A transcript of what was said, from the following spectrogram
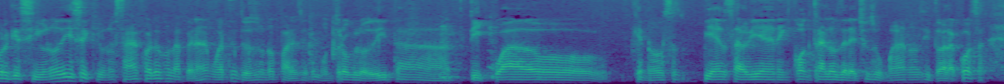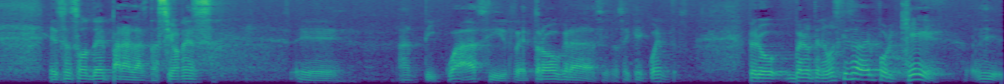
Porque si uno dice que uno está de acuerdo con la pena de muerte, entonces uno parece como un troglodita anticuado que no piensa bien en contra de los derechos humanos y toda la cosa. Esos son de, para las naciones eh, anticuadas y retrógradas y no sé qué cuentos. Pero, pero tenemos que saber por qué eh,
